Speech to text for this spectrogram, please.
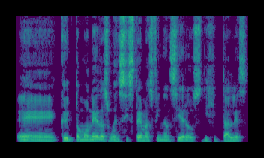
eh, criptomonedas o en sistemas financieros digitales.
